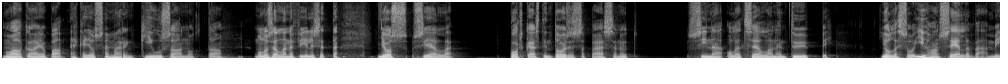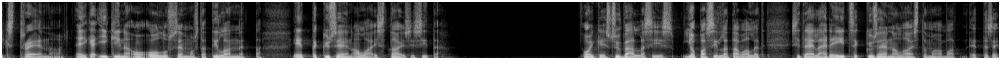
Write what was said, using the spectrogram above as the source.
mua alkaa jopa ehkä jossain määrin kiusaannuttaa. Mulla on sellainen fiilis, että jos siellä podcastin toisessa päässä nyt sinä olet sellainen tyyppi, jolle se on ihan selvää, miksi treenaa, eikä ikinä ole ollut semmoista tilannetta, että kyseenalaistaisi sitä. Oikein syvällä siis, jopa sillä tavalla, että sitä ei lähde itse kyseenalaistamaan, vaan että se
